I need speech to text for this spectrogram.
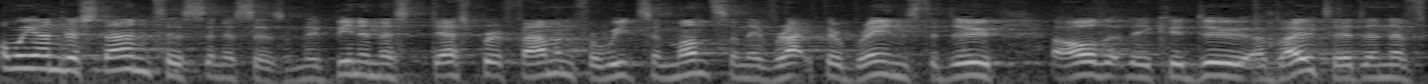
And we understand his cynicism. They've been in this desperate famine for weeks and months, and they've racked their brains to do all that they could do about it, and have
